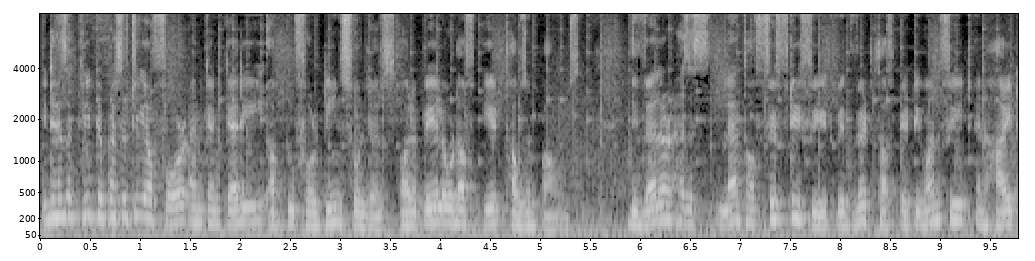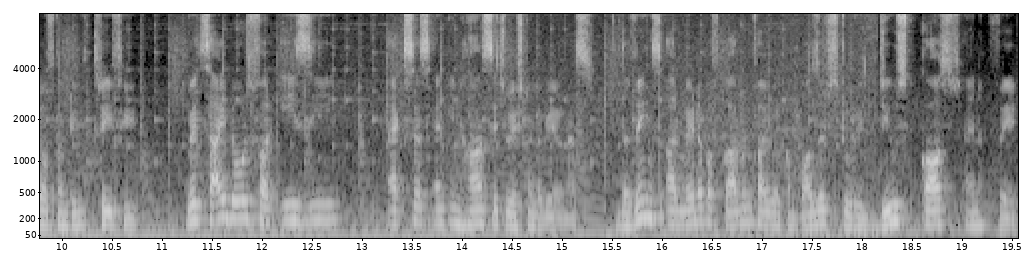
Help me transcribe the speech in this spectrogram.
It has a crew capacity of 4 and can carry up to 14 soldiers or a payload of 8000 pounds. The Valor has a length of 50 feet with width of 81 feet and height of 23 feet, with side doors for easy access and enhanced situational awareness. The wings are made up of carbon fiber composites to reduce cost and weight.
